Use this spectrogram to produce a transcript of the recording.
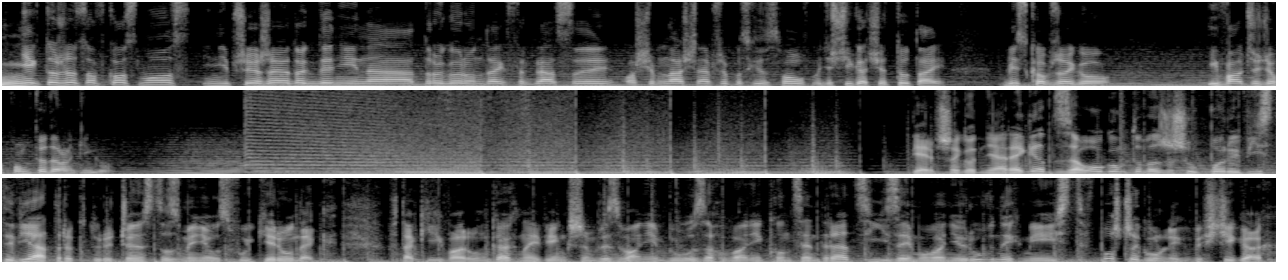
Niektórzy lecą w kosmos, inni przyjeżdżają do Gdyni na drugą rundę Ekstraklasy. 18 najlepszych polskich zespołów będzie ścigać się tutaj, blisko brzegu i walczyć o punkty do rankingu. Pierwszego dnia regat załogom towarzyszył porywisty wiatr, który często zmieniał swój kierunek. W takich warunkach największym wyzwaniem było zachowanie koncentracji i zajmowanie równych miejsc w poszczególnych wyścigach.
